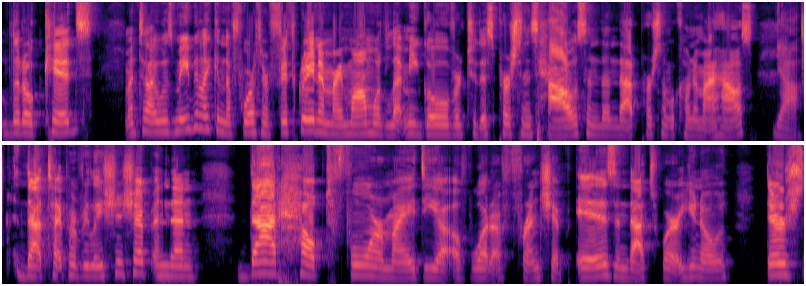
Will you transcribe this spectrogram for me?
little kids until I was maybe like in the fourth or fifth grade, and my mom would let me go over to this person's house, and then that person would come to my house. Yeah. That type of relationship, and then that helped form my idea of what a friendship is, and that's where you know there's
